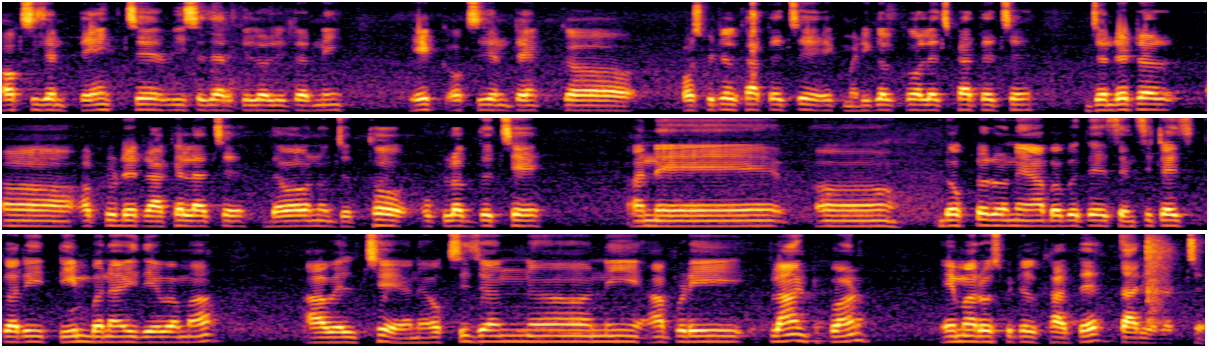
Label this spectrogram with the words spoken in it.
ઓક્સિજન ટેન્ક છે, વીસ હજાર કિલો લીટરની. એક ઓક્સિજન ટેન્ક હોસ્પિટલ ખાતે છે, એક મેડિકલ કોલેજ ખાતે છે. જનરેટર અપ ટુ ડેટ રાખેલા છે. દવાઓનો જથ્થો ઉપલબ્ધ છે અને ડૉક્ટરોને આ બાબતે સેન્સિટાઈઝ કરી ટીમ બનાવી દેવામાં આવેલ છે અને ઓક્સિજનની આપણી પ્લાન્ટ પણ એમઆર હોસ્પિટલ ખાતે કાર્યરત છે.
